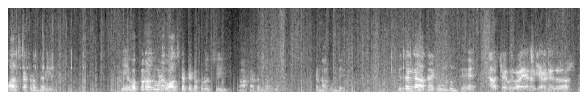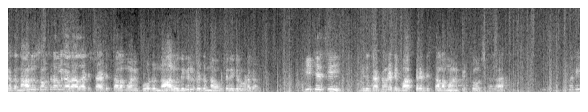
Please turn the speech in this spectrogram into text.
వాల్స్ కట్టడం జరిగింది. ఏ ఒక్కరోజు కూడా వాల్స్ కట్టేటప్పుడు వచ్చి మాట్లాడడం జరగలేదు ఇక్కడ నాకు ఉంది. నిజంగా అతనికి ఉండుంటే నమస్తే గురువు ఏమైనా విషయాలు లేదు గత నాలుగు సంవత్సరాలుగా రాధాకృష్ణ రెడ్డి స్థలము అని బోర్డు నాలుగు దగ్గరలు పెట్టున్నా ఒకటి దగ్గర కూడా కాదు. పీకేసి ఇది చట్టంరెడ్డి భాస్కర్ రెడ్డి స్థలము అని పెట్టుకోవచ్చు కదా. మరి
